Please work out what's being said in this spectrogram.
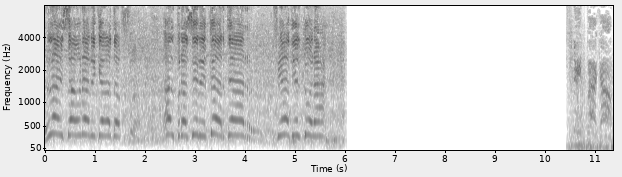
ليس هنالك هدف. البرازيلي دار في هذه الكرة. Need backup!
